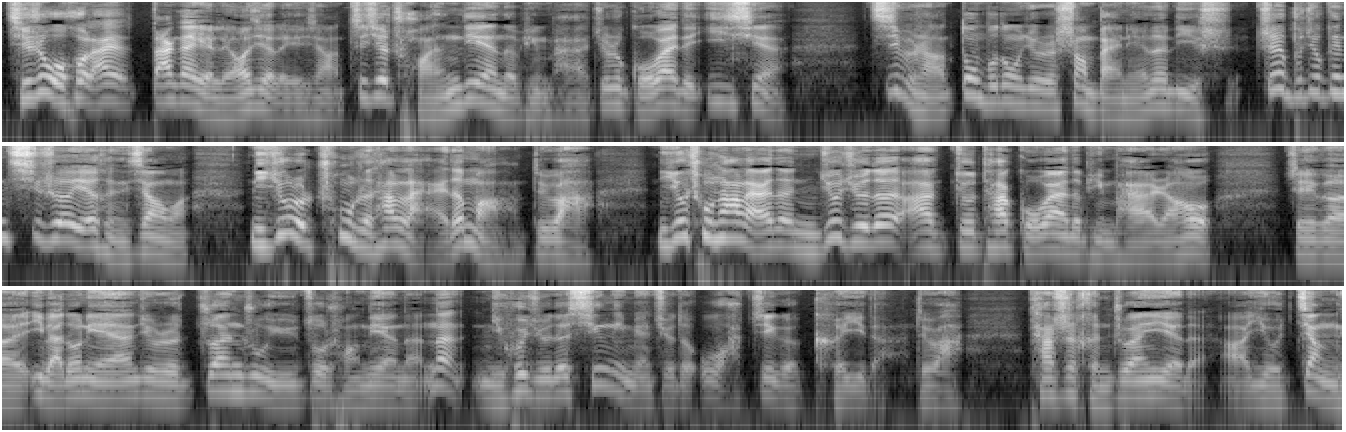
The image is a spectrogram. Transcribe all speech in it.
其实我后来大概也了解了一下，这些床垫的品牌，就是国外的一线，基本上动不动就是上百年的历史，这不就跟汽车也很像吗？你就是冲着它来的嘛，对吧？你就冲它来的，你就觉得啊，就它国外的品牌，然后这个一百多年就是专注于做床垫的，那你会觉得心里面觉得哇，这个可以的，对吧？它是很专业的啊，有匠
